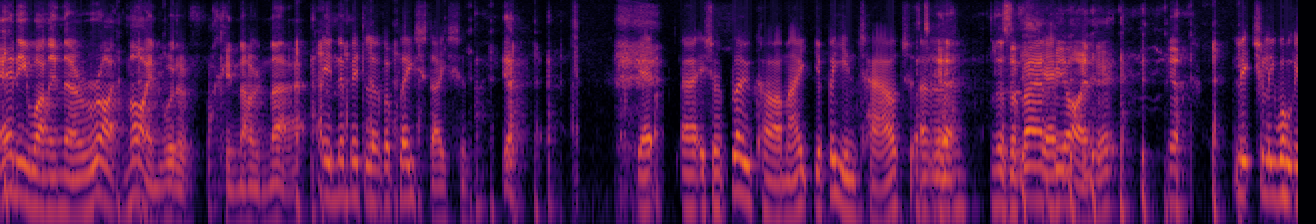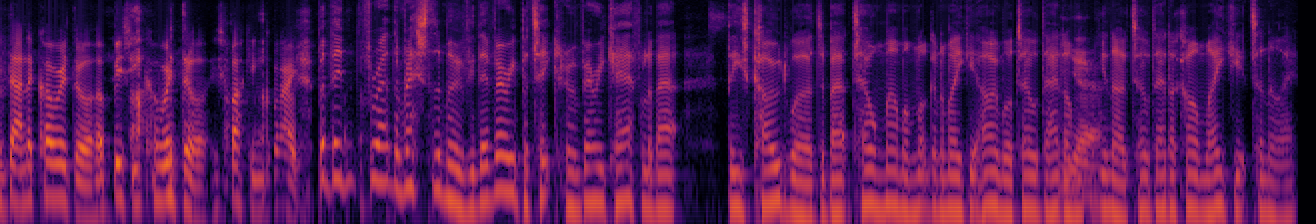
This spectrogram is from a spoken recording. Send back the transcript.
anyone in their right mind would have fucking known that. in the middle of a police station. Yeah. Yeah, uh, it's a blue car, mate. You're being towed. Um, yeah. There's a van yeah. behind it. Yeah. Literally walking down a corridor, a busy corridor. It's fucking great. But then throughout the rest of the movie, they're very particular and very careful about these code words about tell mum I'm not going to make it home or tell dad I'm Yeah. you know tell dad I can't make it tonight.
